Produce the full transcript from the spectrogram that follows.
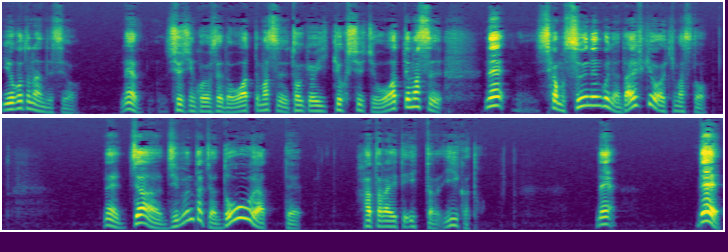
いうことなんですよ。ね、終身雇用制度終わってます。東京一極集中終わってます。ね、しかも数年後には大不況が来ますと。ね、じゃあ自分たちはどうやって働いていったらいいかと。ね。で、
